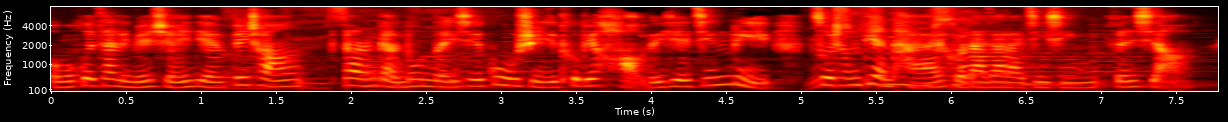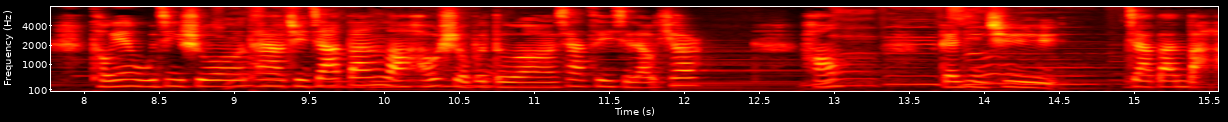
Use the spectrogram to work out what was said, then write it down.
我们会在里面选一点非常让人感动的一些故事，以及特别好的一些经历，做成电台和大家来进行分享。童言无忌说他要去加班了，好舍不得啊！下次一起聊天儿。好，赶紧去加班吧。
